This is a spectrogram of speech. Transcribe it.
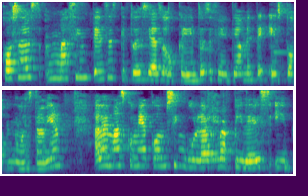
cosas más intensas que tú decías, ok, entonces definitivamente esto no está bien. Además comía con singular rapidez y,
